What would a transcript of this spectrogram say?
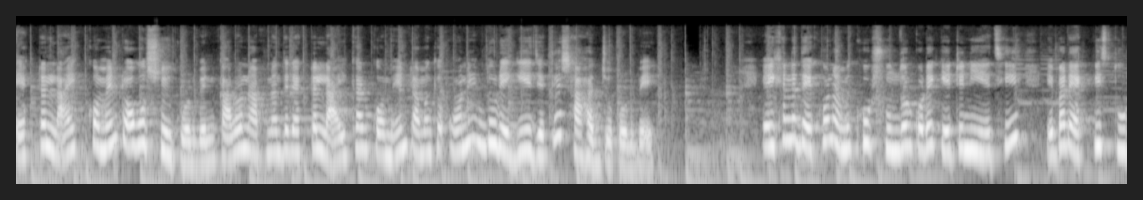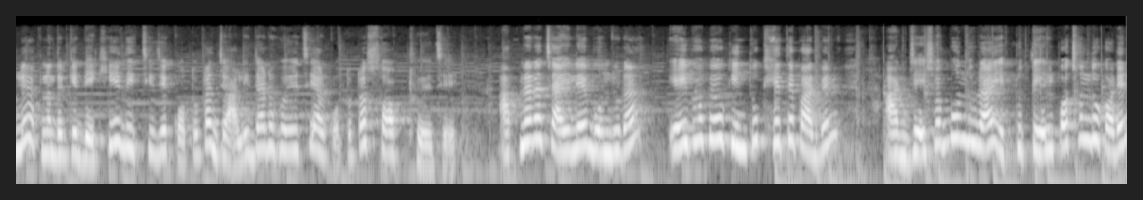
একটা লাইক কমেন্ট অবশ্যই করবেন, কারণ আপনাদের একটা লাইক আর কমেন্ট আমাকে অনেক দূর এগিয়ে যেতে সাহায্য করবে। এইখানে দেখুন, আমি খুব সুন্দর করে কেটে নিয়েছি। এবার এক পিস তুলে আপনাদেরকে দেখিয়ে দিচ্ছি যে কতটা জালিদার হয়েছে আর কতটা সফট হয়েছে। আপনারা চাইলে বন্ধুরা এইভাবেও কিন্তু খেতে পারবেন। আর যেসব বন্ধুরা একটু তেল পছন্দ করেন,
